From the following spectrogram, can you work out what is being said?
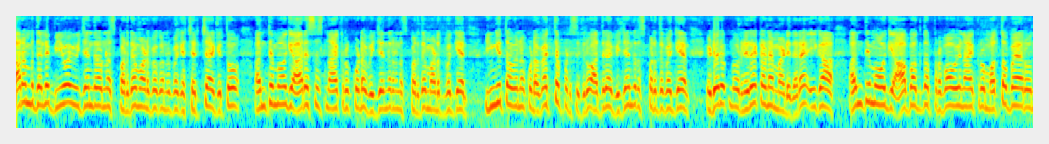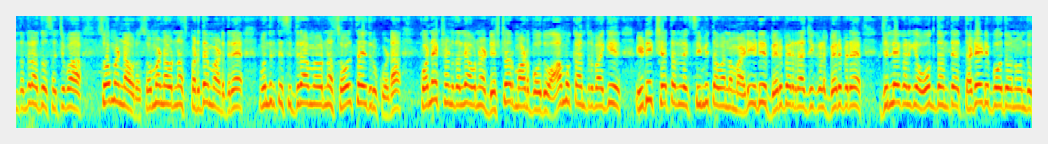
ಆರಂಭದಲ್ಲಿ ಬಿ ವೈ ವಿಜೇಂದ್ರ ಅವರನ್ನ ಸ್ಪರ್ಧೆ ಮಾಡಬೇಕು ಅನ್ನೋ ಬಗ್ಗೆ ಚರ್ಚೆ ಆಗಿತ್ತು. ಅಂತಿಮವಾಗಿ ಆರ್ಎಸ್ಎಸ್ ಎಸ್ ಎಸ್ ನಾಯಕರು ಕೂಡ ವಿಜೇಂದ್ರನ ಸ್ಪರ್ಧೆ ಮಾಡೋದ ಬಗ್ಗೆ ಇಂಗಿತವನ್ನು ಕೂಡ ವ್ಯಕ್ತಪಡಿಸಿದ್ರು. ಆದರೆ ವಿಜೇಂದ್ರ ಸ್ಪರ್ಧೆ ಬಗ್ಗೆ ಯಡಿಯೂರಪ್ಪನವರು ನಿರಾಕರಣೆ ಮಾಡಿದ್ದಾರೆ. ಈಗ ಅಂತಿಮವಾಗಿ ಆ ಭಾಗದ ಪ್ರಭಾವಿ ನಾಯಕರು ಮತ್ತೊಬ್ಬ ಯಾರು ಅಂತಂದ್ರೆ ಅದು ಸಚಿವ ಸೋಮಣ್ಣ ಅವರು. ಸೋಮಣ್ಣ ಅವರನ್ನ ಸ್ಪರ್ಧೆ ಮಾಡಿದ್ರೆ ಒಂದ್ ರೀತಿ ಸಿದ್ದರಾಮಯ್ಯ ಅವರನ್ನ ಸೋಲ್ತಾ ಇದ್ರು ಕೂಡ. ಕೊನೆ ಕ್ಷಣದಲ್ಲಿ ಅವರನ್ನ ಡಿಸ್ಟರ್ಬ್ ಮಾಡಬಹುದು ಆ ಮುಖಾಂತರವಾಗಿ ಇಡೀ ಕ್ಷೇತ್ರದಲ್ಲಿ ಸೀಮಿತವನ್ನ ಮಾಡಿ, ಇಡೀ ಬೇರೆ ಬೇರೆ ರಾಜ್ಯಗಳ, ಬೇರೆ ಬೇರೆ ಜಿಲ್ಲೆಗಳಿಗೆ ಹೋಗದಂತೆ ತಡೆ ಹಿಡಿಬಹುದು ಅನ್ನೋ ಒಂದು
